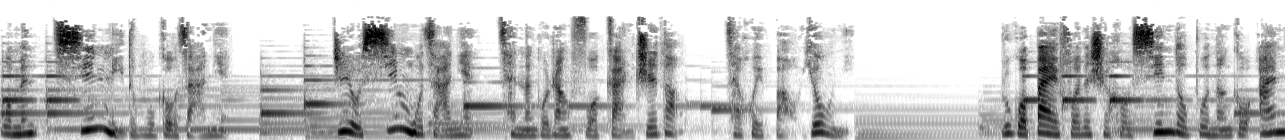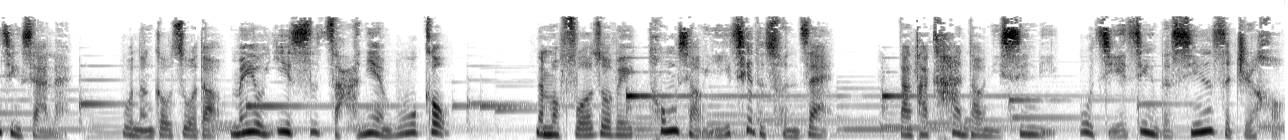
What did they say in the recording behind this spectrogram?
我们心里的污垢杂念。只有心无杂念，才能够让佛感知到，才会保佑你。如果拜佛的时候心都不能够安静下来，不能够做到没有一丝杂念污垢，那么佛作为通晓一切的存在，当他看到你心里不洁净的心思之后，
